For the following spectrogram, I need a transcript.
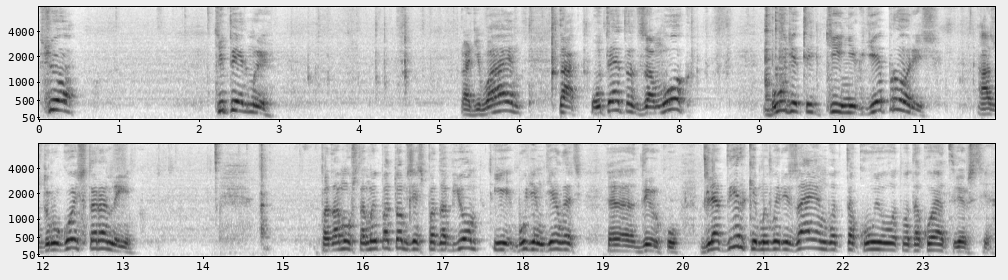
Все. Теперь мы одеваем. Так, вот этот замок будет идти не где прорезь, а с другой стороны. Потому что мы потом здесь подобьем и будем делать э, дырку. Для дырки мы вырезаем вот такую вот, вот такое отверстие.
